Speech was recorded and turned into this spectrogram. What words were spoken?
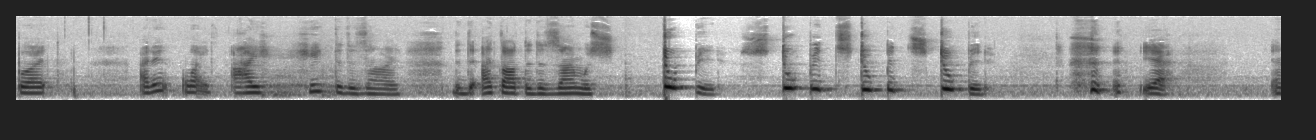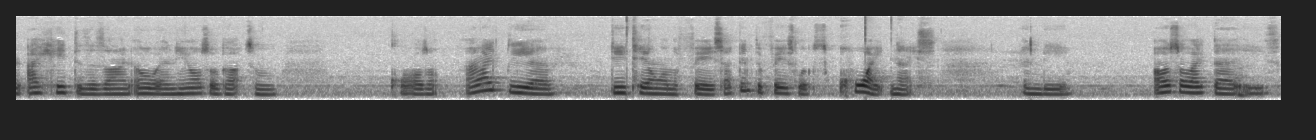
but I didn't like. I hate the design. The, I thought the design was stupid, stupid, stupid, stupid. yeah, and I hate the design. Oh, and he also got some claws. I like the uh, detail on the face. I think the face looks quite nice. And the I also like that he's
